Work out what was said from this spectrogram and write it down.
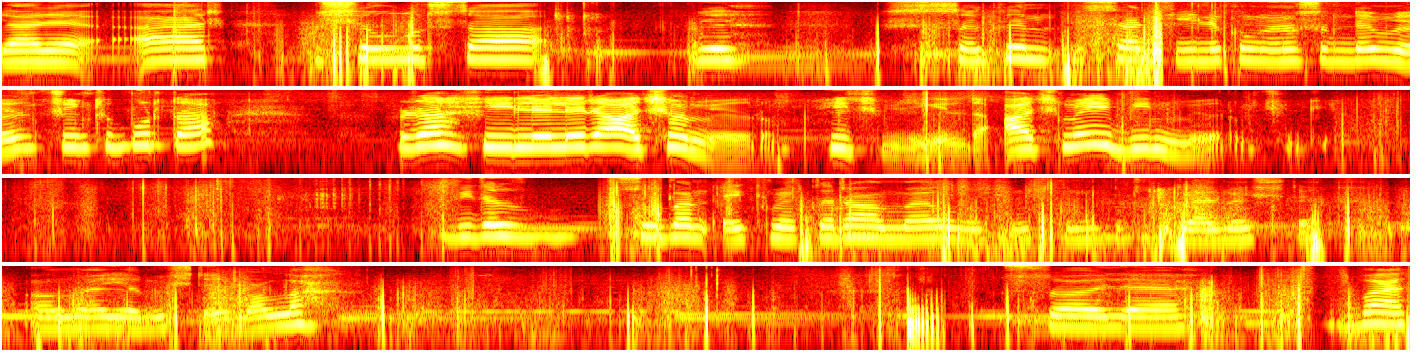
Yani eğer bir şey olursa bir sakın sen hile kullanırsın demiyorum. Çünkü burada rah hileleri açamıyorum. Hiçbir şekilde. Açmayı bilmiyorum çünkü. Bir de şuradan ekmekleri almaya unutmuştum. Bu gelmişti. Almaya gelmiştim. Allah. Şöyle. Bak.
